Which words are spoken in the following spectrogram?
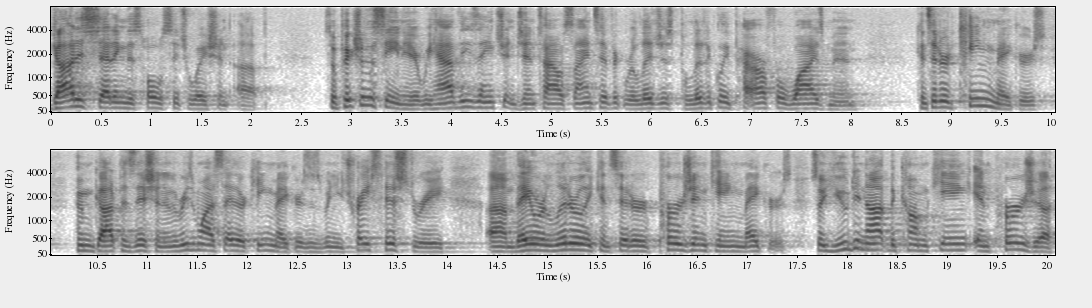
God is setting this whole situation up. So picture the scene here. We have these ancient Gentile, scientific, religious, politically powerful wise men, considered kingmakers whom God positioned. And the reason why I say they're kingmakers is when you trace history, um, they were literally considered Persian kingmakers. So you did not become king in Persia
